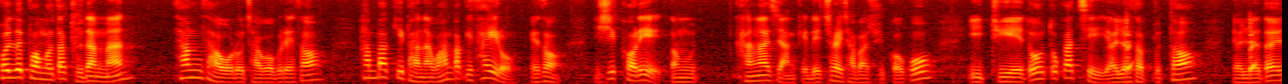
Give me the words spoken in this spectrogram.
hold 펌으로 딱 두 단만 3, 4, 5로 작업을 해서 한 바퀴 반하고 한 바퀴 사이로 해서 이 C컬이 너무 강하지 않게 내추럴하게 잡아줄 거고 이 뒤에도 똑같이 16부터 18,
